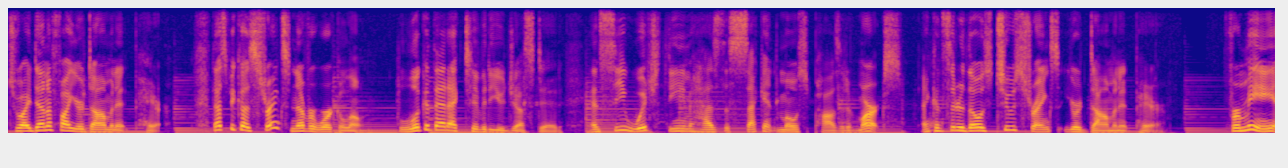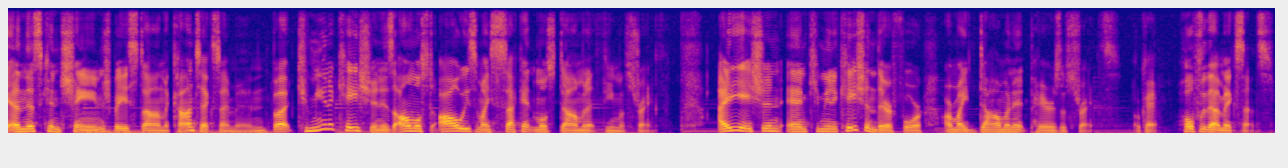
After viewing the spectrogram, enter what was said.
to identify your dominant pair. That's because strengths never work alone. Look at that activity you just did and see which theme has the second most positive marks, and consider those two strengths your dominant pair. For me, and this can change based on the context I'm in, but communication is almost always my second most dominant theme of strength. Ideation and communication, therefore, are my dominant pairs of strengths. Okay, hopefully that makes sense.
